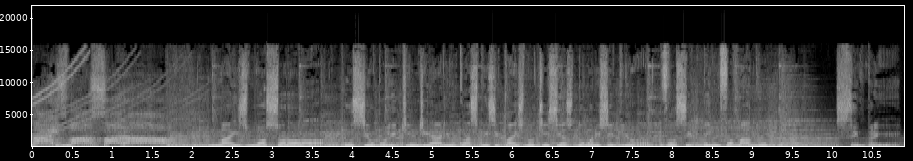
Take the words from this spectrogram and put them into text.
Mais Mossoró! Mais Mossoró, o seu boletim diário com as principais notícias do município. Você bem informado sempre.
